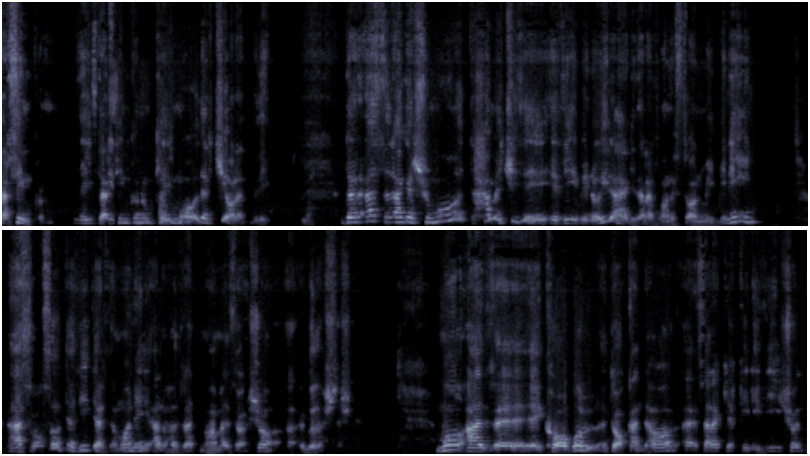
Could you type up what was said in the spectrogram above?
ترسیم کنم. ترسیم کنم که ما در چی حالت بودیم. در اصل اگر شما همه چیز زیبنایی را اگر در افغانستان می‌بینین اساسات از در زمان حضرت محمد زارشاه گذاشته شده. ما از کابل تا قندهار سرک قیلیزی شد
